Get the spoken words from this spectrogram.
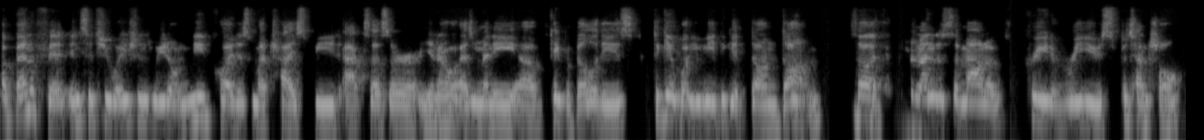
a benefit in situations where you don't need quite as much high speed access or you know as many uh, capabilities to get what you need to get done done so mm-hmm. I think a tremendous amount of creative reuse potential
